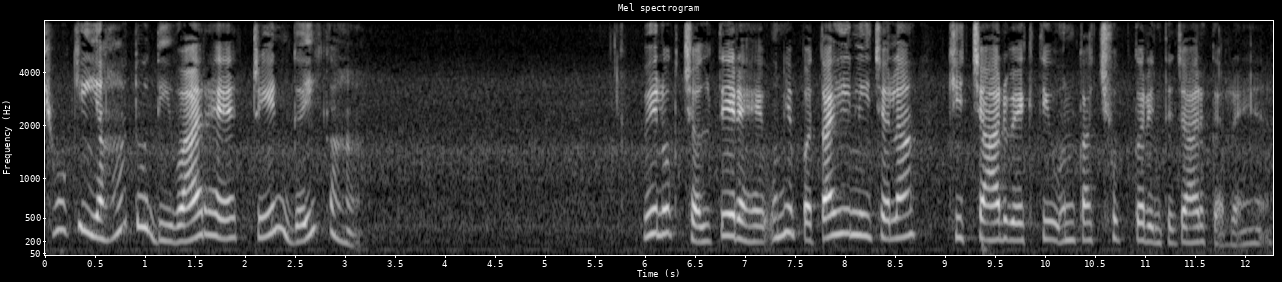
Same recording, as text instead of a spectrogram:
क्योंकि यहाँ तो दीवार है, ट्रेन गई कहाँ? वे लोग चलते रहे। उन्हें पता ही नहीं चला कि चार व्यक्ति उनका छुप कर इंतज़ार कर रहे हैं।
